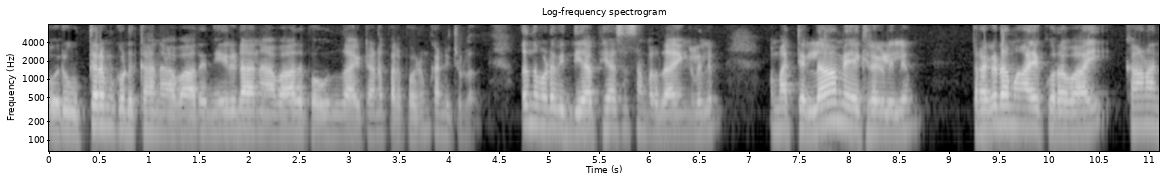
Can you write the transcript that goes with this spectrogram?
ഒരു ഉത്തരം കൊടുക്കാനാവാതെ നേരിടാനാവാതെ പോകുന്നതായിട്ടാണ് പലപ്പോഴും കണ്ടിട്ടുള്ളത്. അത് നമ്മുടെ വിദ്യാഭ്യാസ സമ്പ്രദായങ്ങളിലും മറ്റെല്ലാ മേഖലകളിലും പ്രകടമായ കുറവായി കാണാൻ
